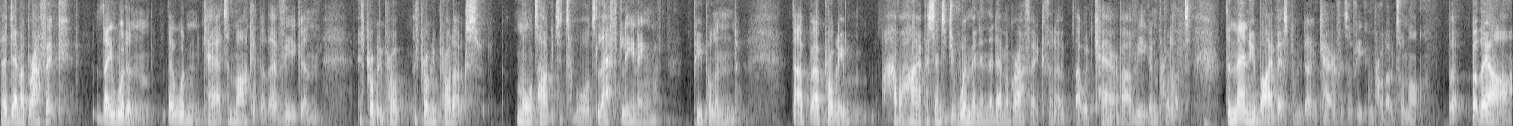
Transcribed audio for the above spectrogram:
their demographic, they wouldn't they wouldn't care to market that they're vegan. It's probably pro- it's probably products more targeted towards left leaning people and that are probably have a higher percentage of women in the demographic that are that would care about a vegan product. The men who buy this probably don't care if it's a vegan product or not, but but they are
